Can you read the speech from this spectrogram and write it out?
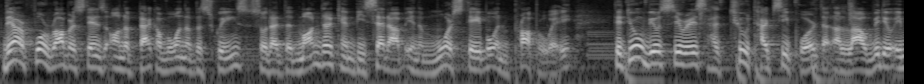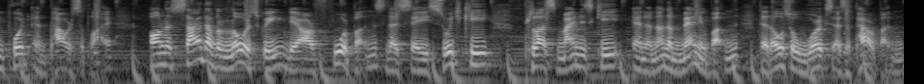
There are four rubber stands on the back of one of the screens so that the monitor can be set up in a more stable and proper way. The DualView series has two Type-C ports that allow video input and power supply. On the side of the lower screen, there are four buttons that say switch key, plus minus key, and another menu button that also works as a power button.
